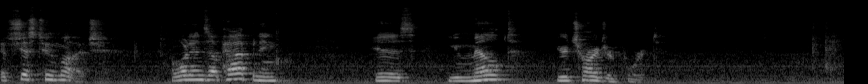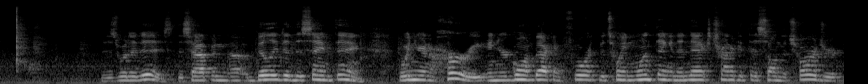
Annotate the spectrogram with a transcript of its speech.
It's just too much. And what ends up happening is you melt your charger port. This is what it is. This happened, uh, Billy did the same thing. When you're in a hurry and you're going back and forth between one thing and the next trying to get this on the charger,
